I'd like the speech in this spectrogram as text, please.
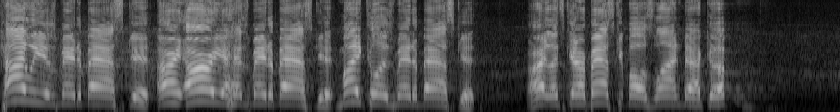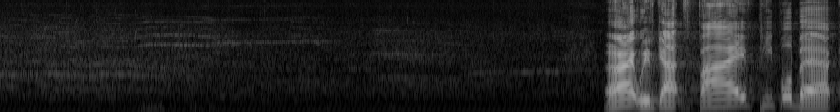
Kylie has made a basket. All right, Aria has made a basket. Michael has made a basket. All right, let's get our basketballs lined back up. All right, we've got five people back.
